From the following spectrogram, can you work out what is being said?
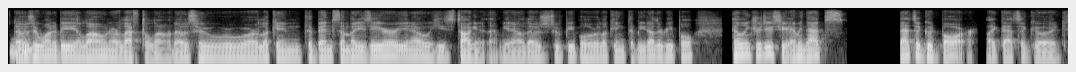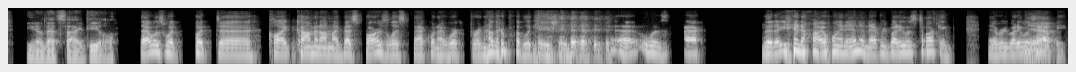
those mm-hmm. who want to be alone are left alone. Those who are looking to bend somebody's ear, you know, he's talking to them. You know, those two people who are looking to meet other people, he'll introduce you. I mean, that's that's a good bar. Like that's a good, you know, that's the ideal. That was what put uh, Clyde Common on my best bars list back when I worked for another publication. uh, was the fact that uh, you know I went in and everybody was talking, everybody was Yeah. happy.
